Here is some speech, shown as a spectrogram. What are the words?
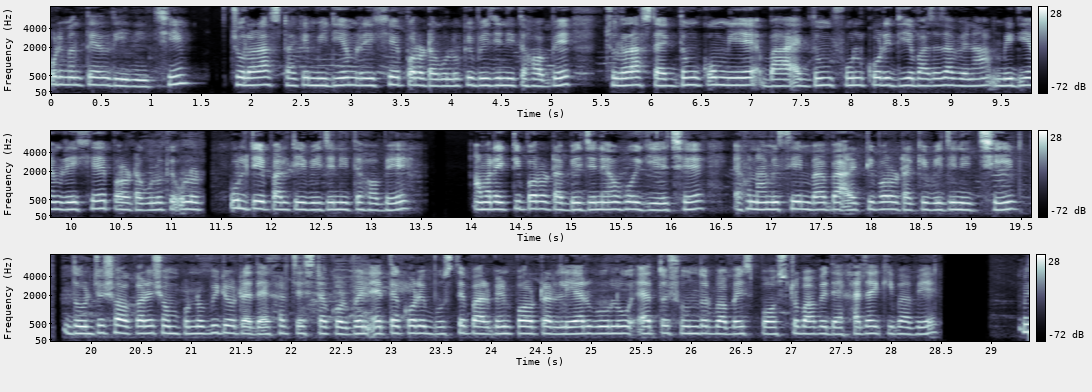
পরিমাণ তেল দিয়ে নিচ্ছি। চুলার আঁচটাকে মিডিয়াম রেখে পরোটাগুলোকে ভেজে নিতে হবে। চুলার আঁচটা একদম কমিয়ে বা একদম ফুল করে দিয়ে ভাজা যাবে না। মিডিয়াম রেখে পরোটাগুলোকে উলট উল্টে পাল্টে ভেজে নিতে হবে। আমার একটি পরোটা বেজে নেওয়া হয়ে গিয়েছে। এখন আমি সেমভাবে আরেকটি পরোটাকে বেজে নিচ্ছি। ধৈর্য সহকারে সম্পূর্ণ ভিডিওটা দেখার চেষ্টা করবেন। এতে করে বুঝতে পারবেন পরোটার লেয়ারগুলো এত সুন্দরভাবে, স্পষ্টভাবে দেখা যায় কীভাবে। আমি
